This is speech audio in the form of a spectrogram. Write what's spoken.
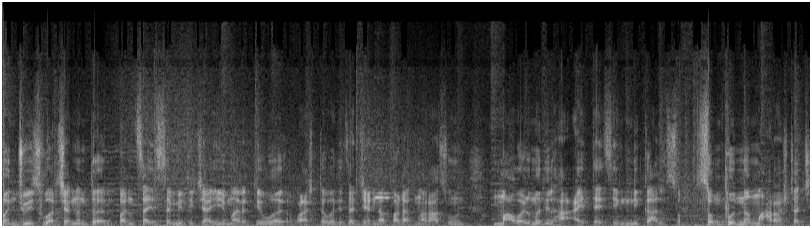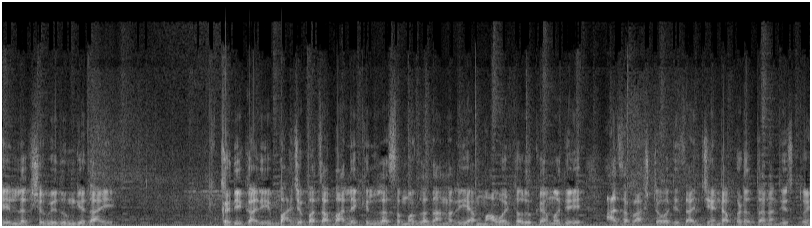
पंचवीस वर्षानंतर पंचायत समितीच्या इमारतीवर राष्ट्रवादीचा झेंडा फडकणार असून मावळमधील हा ऐतिहासिक निकाल संपूर्ण महाराष्ट्राचे लक्ष वेधून घेत आहे. कधी काळी भाजपाचा बालेकिल्ला समजला जाणार या मावळ तालुक्यामध्ये आज राष्ट्रवादीचा झेंडा फडकताना दिसतोय.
